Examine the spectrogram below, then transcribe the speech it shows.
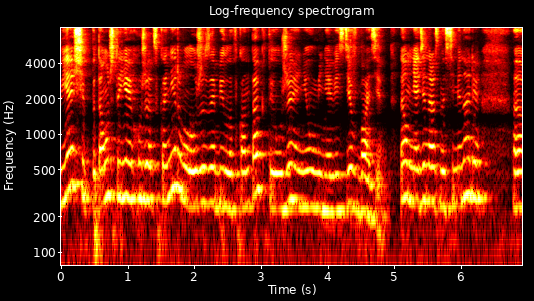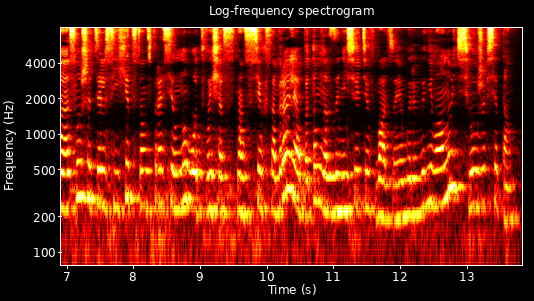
в ящик, потому что я их уже отсканировала, уже забила в контакты, и уже они у меня везде в базе. Да, у меня один раз на семинаре э, слушатель с ехидством спросил, ну вот вы сейчас нас всех собрали, а потом нас занесете в базу. Я говорю, вы не волнуйтесь, вы уже все там.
